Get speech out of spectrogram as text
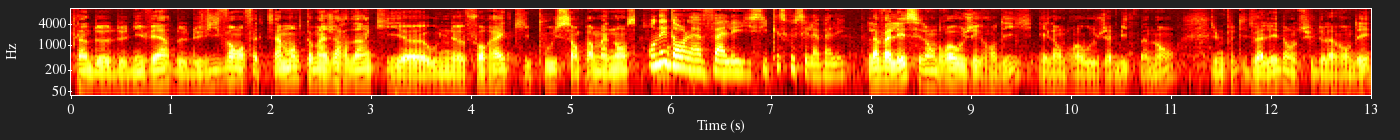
plein d'univers, de, de, de, vivants en fait. C'est un monde comme un jardin qui, ou une forêt qui pousse en permanence. On est dans la vallée ici. Qu'est-ce que c'est la vallée? La vallée, c'est l'endroit où j'ai grandi et l'endroit où j'ai j'habite maintenant, d'une petite vallée dans le sud de la Vendée,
